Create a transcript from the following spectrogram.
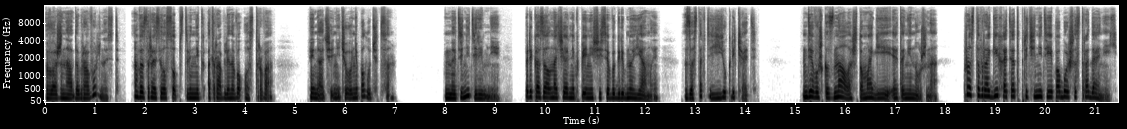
«Важна добровольность», — возразил собственник отравленного острова. «Иначе ничего не получится». «Натяните ремни», — приказал начальник пенящейся выгребной ямы. «Заставьте ее кричать». Девушка знала, что магии это не нужно. Просто враги хотят причинить ей побольше страданий.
